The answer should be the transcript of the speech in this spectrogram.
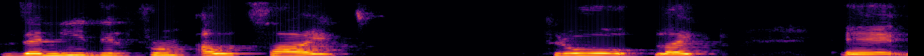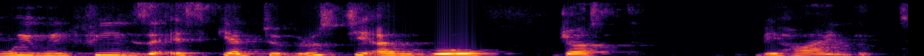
the needle from outside through like uh, we will feel the ischial tuberosity and go just behind it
